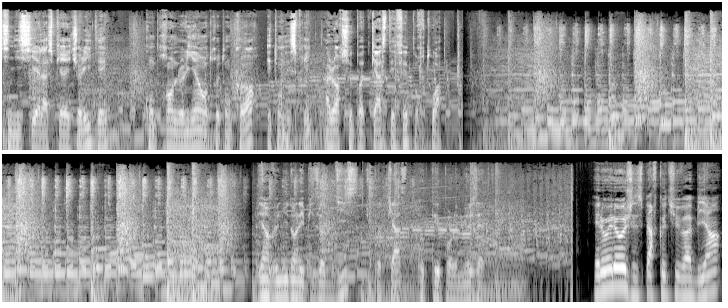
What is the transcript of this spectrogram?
t'initier à la spiritualité, comprendre le lien entre ton corps et ton esprit, alors ce podcast est fait pour toi. Bienvenue dans l'épisode 10 du podcast Opter pour le mieux-être. Hello hello, j'espère que tu vas bien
